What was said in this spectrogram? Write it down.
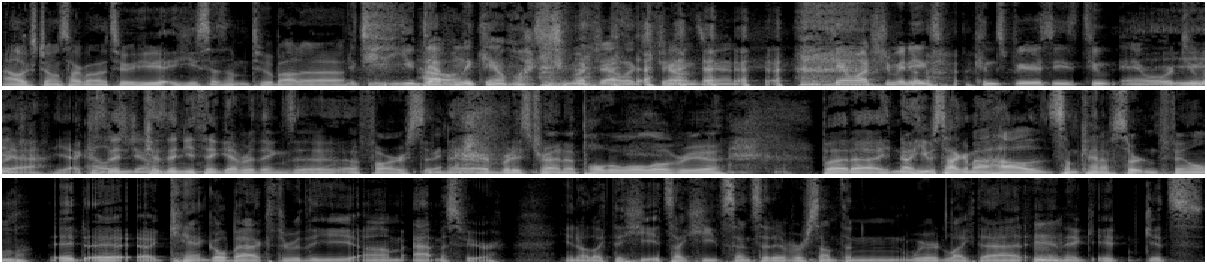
Alex Jones talked about that too. He he said something too about uh You how- definitely can't watch too much Alex Jones, man. You can't watch too many ex- conspiracies too or too much. yeah, yeah, because then because then you think everything's a, a farce and everybody's trying to pull the wool over you. But uh, no, he was talking about how some kind of certain film it, it, uh can't go back through the um, atmosphere. You know, like the heat. It's like heat sensitive or something weird like that, Hmm. and it, it gets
